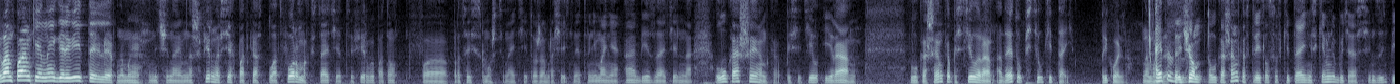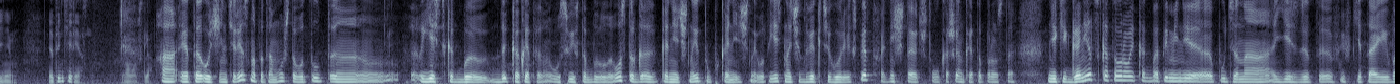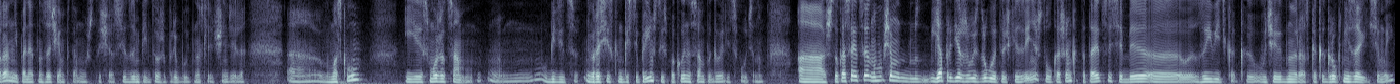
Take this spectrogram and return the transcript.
Иван Панкин, Игорь Виттель. Мы начинаем наш эфир на всех подкаст-платформах. Кстати, этот эфир вы потом в процессе сможете найти. Тоже обращайте на это внимание обязательно. Лукашенко посетил Иран. Лукашенко посетил Иран, а до этого посетил Китай. Прикольно, на мой а взгляд. Это... Причем Лукашенко встретился в Китае не с кем-нибудь, а с Синьцзиньпинем. Это интересно на мой взгляд. А это очень интересно, потому что вот тут э, есть как бы, как это у Свифта был остро конечный и тупо конечный. Вот есть, значит, две категории экспертов. Одни считают, что Лукашенко это просто некий гонец, который как бы от имени Путина ездит э, в Китай и в Иран, непонятно зачем, потому что сейчас Си Цзиньпинь тоже прибудет на следующей неделе а, в Москву и сможет сам убедиться в российском гостеприимстве и спокойно сам поговорить с Путиным. А что касается, ну, в общем, я придерживаюсь другой точки зрения, что Лукашенко пытается себе э, заявить как в очередной раз, как игрок независимый,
